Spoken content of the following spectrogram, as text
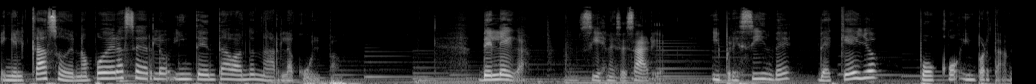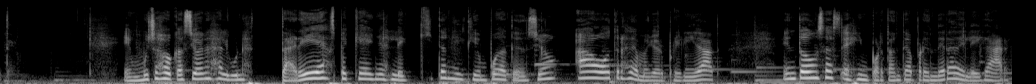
En el caso de no poder hacerlo, intenta abandonar la culpa. Delega, si es necesario, y prescinde de aquello poco importante. En muchas ocasiones algunas tareas pequeñas le quitan el tiempo de atención a otras de mayor prioridad. Entonces es importante aprender a delegar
